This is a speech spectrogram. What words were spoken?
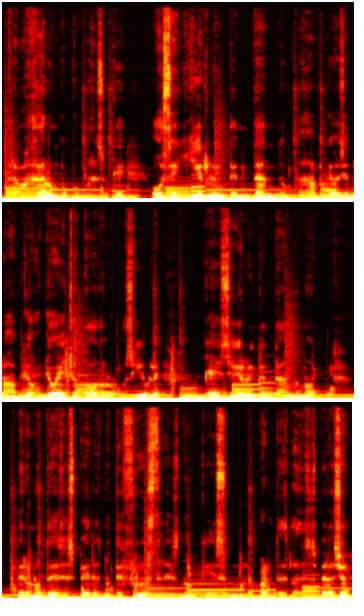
trabajar un poco más, ¿ok? O seguirlo intentando, porque va a decir, no, yo, yo he hecho todo lo posible, ¿ok? Síguelo intentando, ¿no? Pero no te desesperes, no te frustres, ¿no? Que es una parte de la desesperación.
